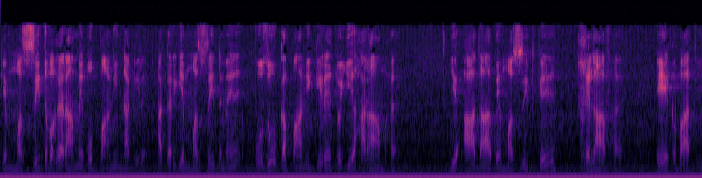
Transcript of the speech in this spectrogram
کہ مسجد وغیرہ میں وہ پانی نہ گرے۔ اگر یہ مسجد میں وضو کا پانی گرے تو یہ حرام ہے۔ یہ آداب مسجد کے خلاف ہے۔ ایک بات یہ۔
